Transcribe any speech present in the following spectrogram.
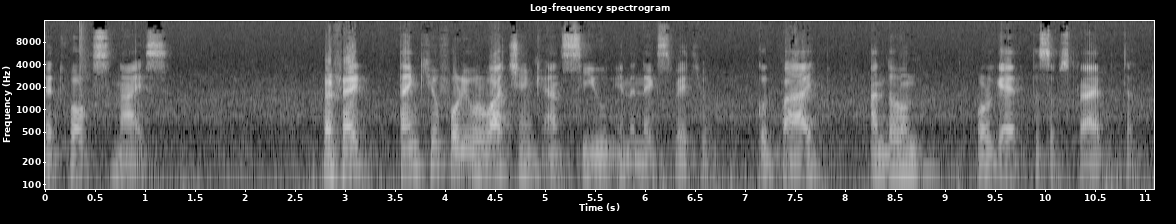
it works nice. Perfect thank you for your watching and see you in the next video. Goodbye and don't forget to subscribe button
